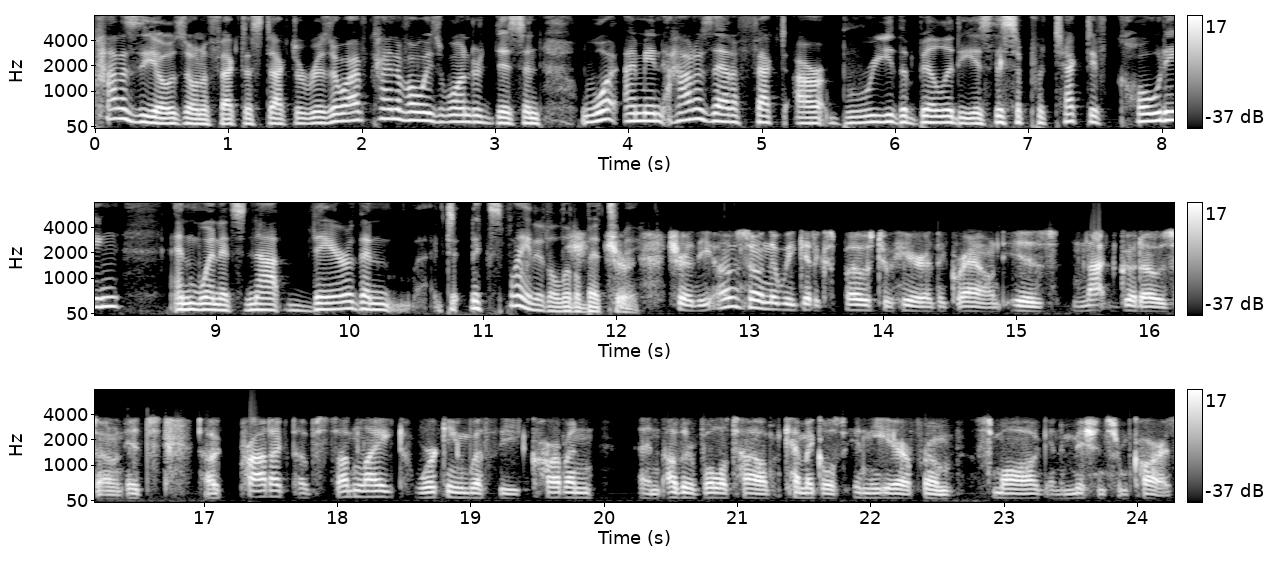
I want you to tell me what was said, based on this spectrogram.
How does the ozone affect us, Dr. Rizzo? I've kind of always wondered this. And what, I mean, how does that affect our breathability? Is this a protective coating? And when it's not there, then t- explain it a little bit Sure, to me. sure. The ozone that we get exposed to here at the ground is not good ozone. It's a product of sunlight working with the carbon and other volatile chemicals in the air from smog and emissions from cars.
